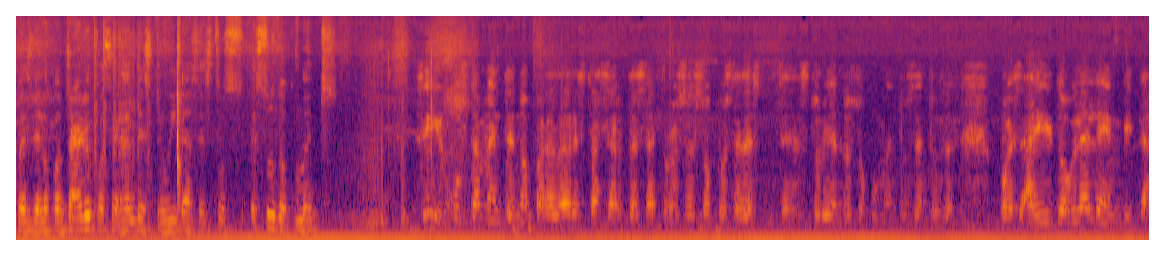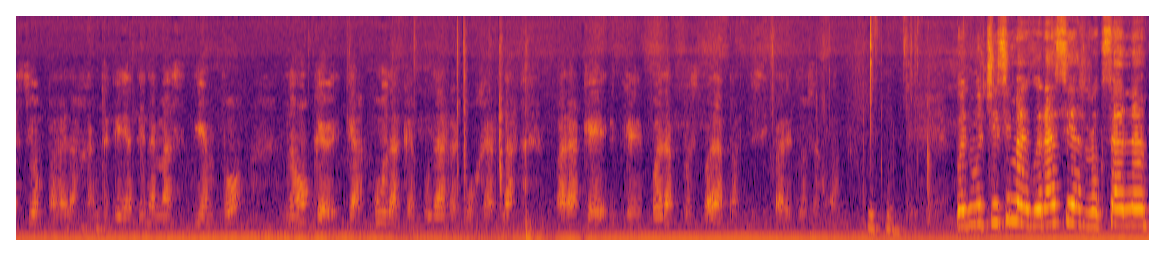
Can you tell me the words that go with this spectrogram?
pues de lo contrario, pues serán destruidas estos, estos documentos. Sí, justamente, ¿no? Para dar esta certeza al proceso, pues se, destruyen los documentos. Entonces, pues ahí doble la invitación para la gente que ya tiene más tiempo, ¿no? Que, que acuda, que acuda a recogerla para que, que pueda, pues pueda participar entonces juntos. Pues muchísimas gracias, Roxana,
